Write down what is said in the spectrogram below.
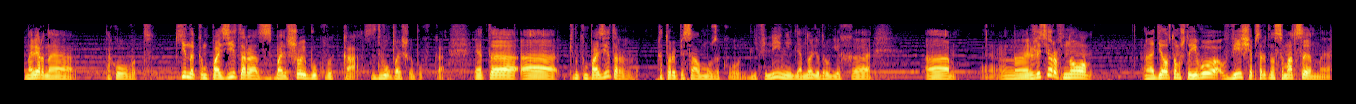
наверное, такого вот кинокомпозитора с большой буквы К, с двух больших букв К. Это э, кинокомпозитор, который писал музыку для Феллини, для многих других э, э, э, режиссеров, но э, дело в том, что его вещи абсолютно самоценные.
